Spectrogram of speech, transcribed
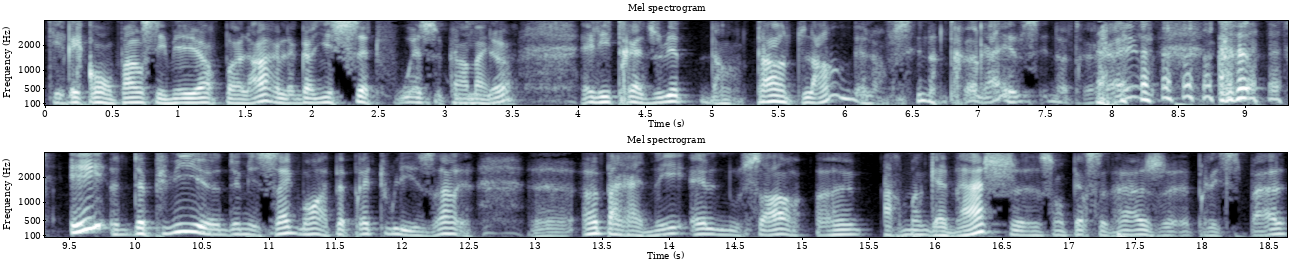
qui récompense les meilleurs polars. Elle a gagné sept fois ce prix-là. Elle est traduite dans 30 langues. Alors, c'est notre rêve, c'est notre rêve. Et depuis 2005, bon, à peu près tous les ans, euh, un par année, elle nous sort un Armand Gamache, euh, son personnage euh, principal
